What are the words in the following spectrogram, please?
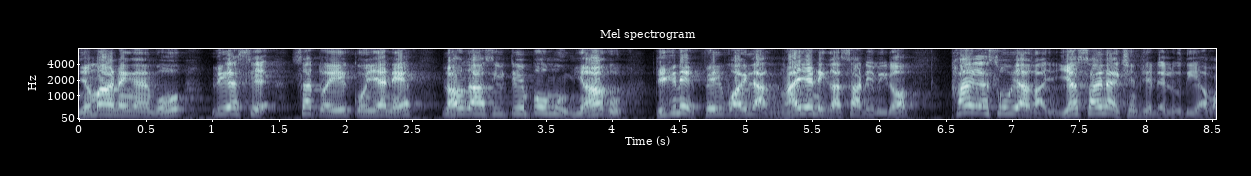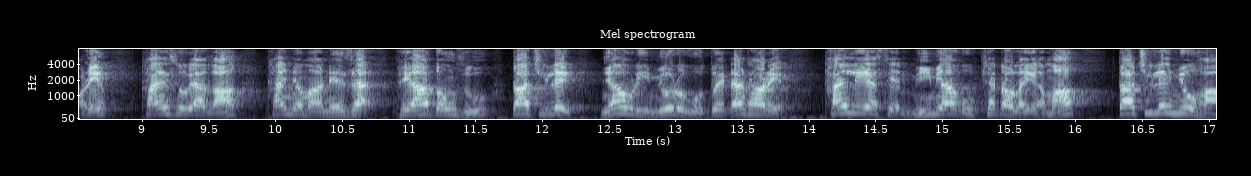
မြန်မာနိုင်ငံကိုလျှက်စစ်ဆက်သွယ်ရေးကွန်ရက်နဲ့လောင်စာစီတင်ပို့မှုများကို ဒီကနေ့ဖေဖော်ဝါရီလ9ရက်နေ့ကစတင်ပြီးတော့ထိုင်းအစိုးရကရက်ဆိုင်လိုက်ခြင်းဖြစ်တယ်လို့သိရပါတယ်။ထိုင်းအစိုးရကထိုင်းမြန်မာနယ်စပ်ဖျားသုံးစုတာချီလိတ်မြဝတီမြို့တို့ကိုတွေ့တန်းထားတဲ့ထိုင်းလျှက်စစ်မီးများကိုဖျက်တောက်လိုက်ရမှာတာချီလိတ်မြို့ဟာ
